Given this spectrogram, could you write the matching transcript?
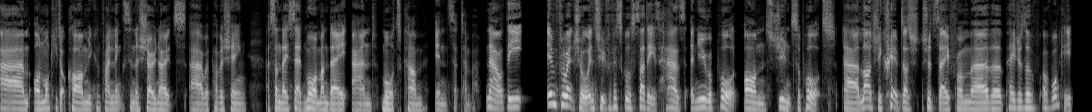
um, on wonkhe.com. You can find links in the show notes. Uh, we're publishing, as Sunday said, more on Monday and more to come in September. Now, the influential Institute for Fiscal Studies has a new report on student support, uh, largely cribbed, I should say, from uh, the pages of, of Wonkhe.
